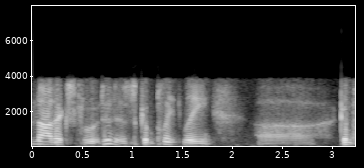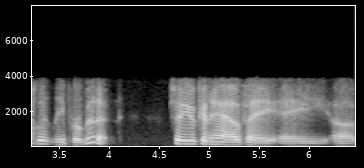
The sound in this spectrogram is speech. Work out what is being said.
not excluded; is completely uh, completely permitted. So you can have a, a uh,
